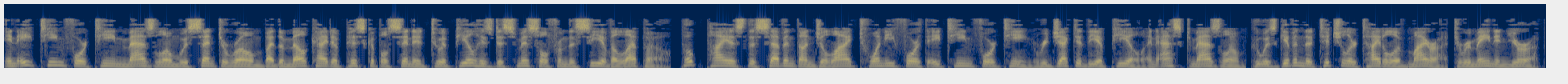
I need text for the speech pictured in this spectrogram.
In 1814 Mazloum was sent to Rome by the Melkite Episcopal Synod to appeal his dismissal from the See of Aleppo. Pope Pius VII on July 24, 1814 rejected the appeal and asked Mazloum who was given the titular title of Myra to remain in Europe.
